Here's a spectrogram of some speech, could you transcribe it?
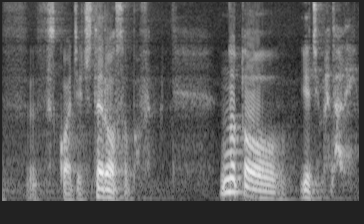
w, w składzie czteroosobowym. No to jedziemy dalej.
